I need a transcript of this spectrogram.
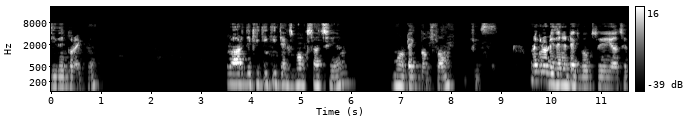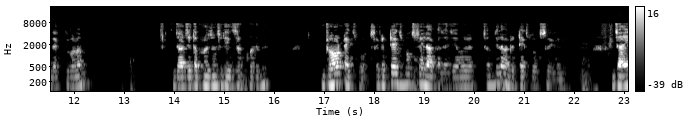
ডিজাইন করা একটু আর দেখি কি কি টেক্সট বক্স আছে। More text box from office অনেকগুলো ডিজাইনের টেক্সট বক্স আছে, দেখতে পেলাম। যার যেটা প্রয়োজন সেটা ইনসার্ট করে দেবে ড্র টেক্সট বক্স একটা টেক্সট বক্স চাইলে আঁকা যায়। যে আমরা সব দিলাম, একটা টেক্সট বক্স হয়ে গেল। যাই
